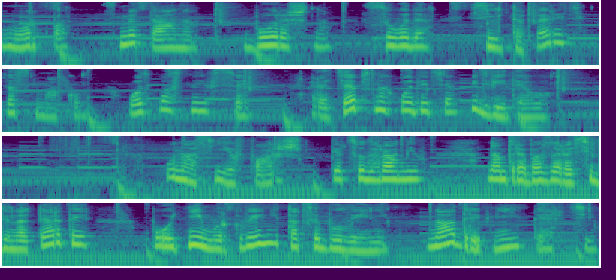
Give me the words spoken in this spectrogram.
морква, сметана, борошно, сода, сіль та перець за смаком. От, власне, і все. Рецепт знаходиться під відео. У нас є фарш 500 грамів. Нам треба зараз сюди натерти по одній морквині та цибулині на дрібній терці.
